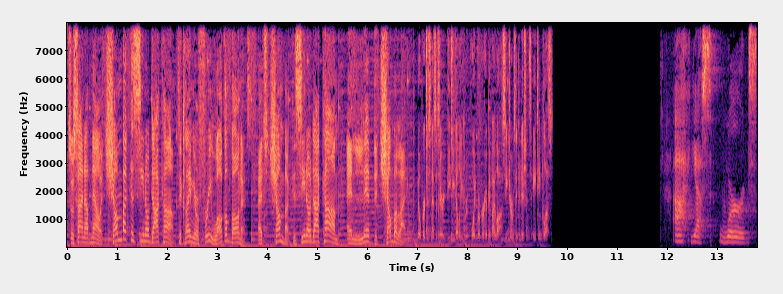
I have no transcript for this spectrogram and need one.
So sign up now at chumbacasino.com to claim your free welcome bonus. That's chumbacasino.com and live the Chumba life. No purchase necessary. VGW Group. Void were prohibited by law. See terms and conditions. 18 plus. Ah, yes, words.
